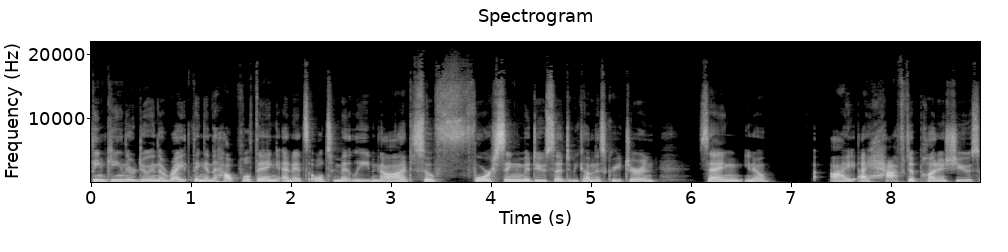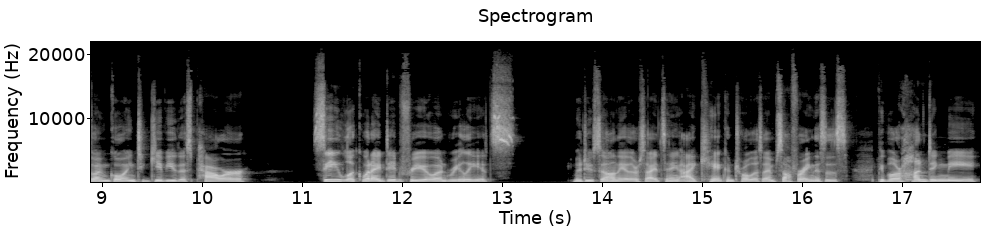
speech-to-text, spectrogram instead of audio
thinking they're doing the right thing and the helpful thing, and it's ultimately not. So forcing Medusa to become this creature and saying, you know, I, I have to punish you, so I'm going to give you this power. See, look what I did for you. And really, it's Medusa on the other side saying, I can't control this. I'm suffering. This is, people are hunting me.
